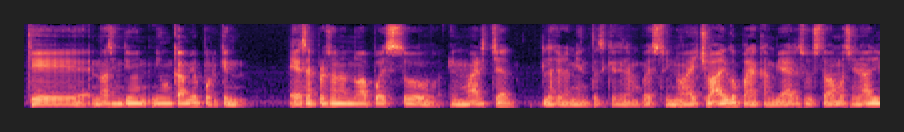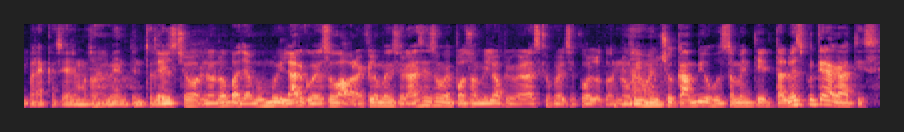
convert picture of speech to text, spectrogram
que no ha sentido ningún cambio porque esa persona no ha puesto en marcha las herramientas que se le han puesto y no ha hecho algo para cambiar su estado emocional y para crecer emocionalmente. Entonces, de hecho, no nos vayamos muy largo. Eso, ahora que lo mencionas, eso me pasó a mí la primera vez que fue el psicólogo. No, vi mucho cambio, justamente, tal vez porque era gratis.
